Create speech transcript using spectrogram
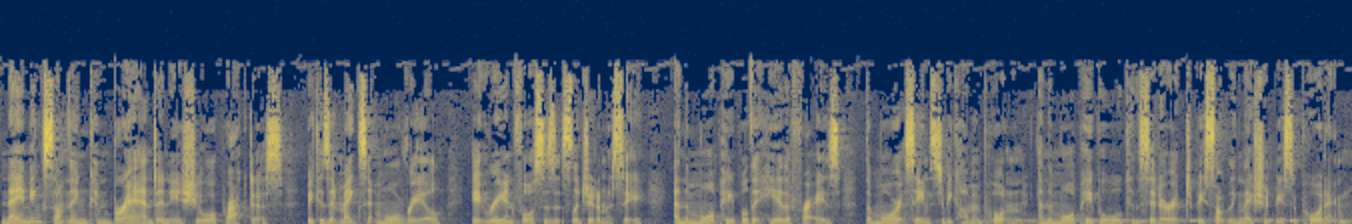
Naming something can brand an issue or practice because it makes it more real, it reinforces its legitimacy, and the more people that hear the phrase, the more it seems to become important, and the more people will consider it to be something they should be supporting.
